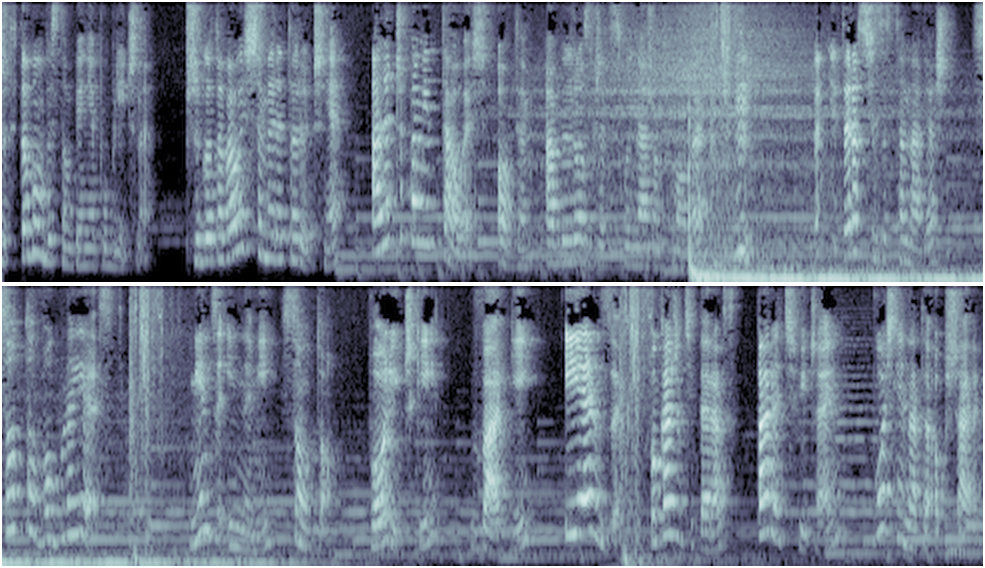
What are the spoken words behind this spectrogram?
Przed Tobą wystąpienie publiczne. Przygotowałeś się merytorycznie, ale czy pamiętałeś o tym, aby rozgrzeć swój narząd mowy? Hmm. Pewnie teraz się zastanawiasz, co to w ogóle jest. Między innymi są to policzki, wargi i język. Pokażę Ci teraz parę ćwiczeń właśnie na te obszary.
